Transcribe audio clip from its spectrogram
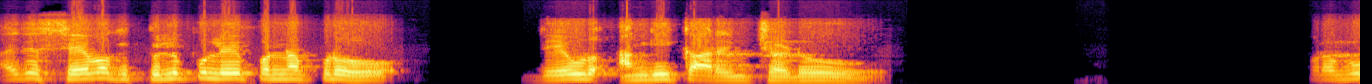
అయితే సేవకి పిలుపు లేకున్నప్పుడు దేవుడు అంగీకరించడు. ప్రభు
